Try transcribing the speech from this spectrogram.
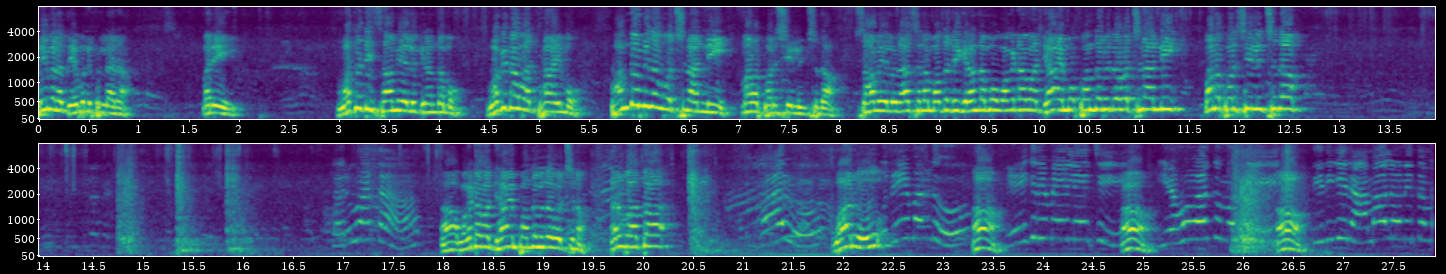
ప్రియమైన దేవుని పిల్లారా మరి మొదటి సామ్యాలు గ్రంథము ఒకటవ అధ్యాయము పంతొమ్మిదవ వచనాన్ని మనం పరిశీలించుదాం సామ్యాలు రాసిన మొదటి గ్రంథము ఒకటవ అధ్యాయము పంతొమ్మిదవ వచనాన్ని మనం పరిశీలించుదాం ఒకటవ అధ్యాయం పంతొమ్మిదవ వచనం తరువాత వారు. తిరిగి రామాలోని తమ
